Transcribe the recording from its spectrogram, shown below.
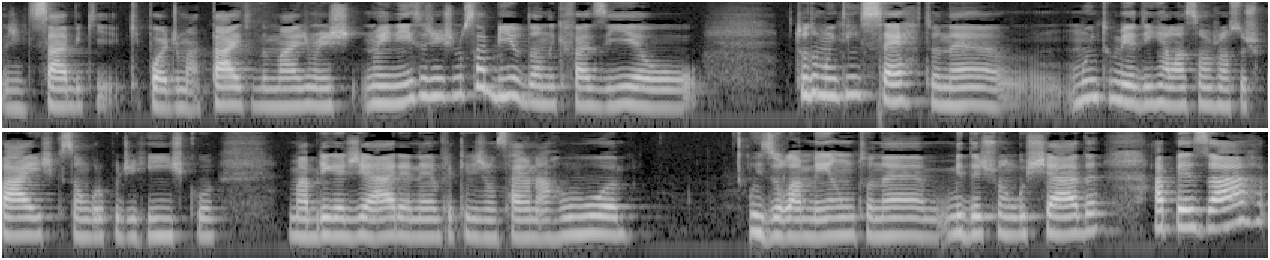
a gente sabe que, que pode matar e tudo mais, mas no início a gente não sabia o dano que fazia, ou tudo muito incerto, né? Muito medo em relação aos nossos pais, que são um grupo de risco, uma briga diária, né, para que eles não saiam na rua. O isolamento, né, me deixou angustiada, apesar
